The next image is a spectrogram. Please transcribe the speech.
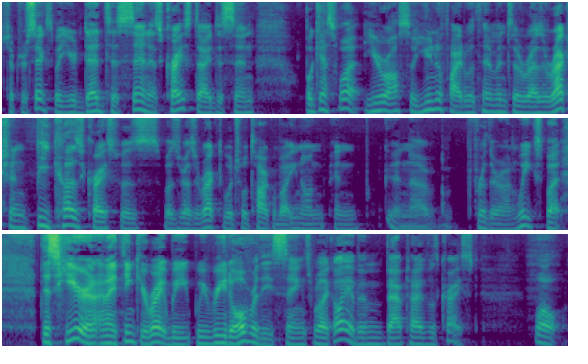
chapter 6 but you're dead to sin as christ died to sin but guess what you're also unified with him into the resurrection because christ was was resurrected which we'll talk about you know in, in uh, further on weeks but this here and i think you're right we we read over these things we're like oh yeah, i've been baptized with christ well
